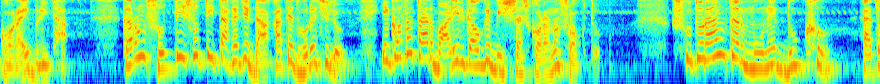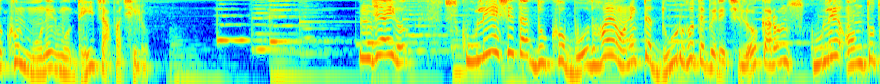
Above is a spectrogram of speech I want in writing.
করাই বৃথা কারণ সত্যি সত্যি তাকে যে ডাকাতে ধরেছিল এ কথা তার বাড়ির কাউকে বিশ্বাস করানো শক্ত। সুতরাং তার মনের দুঃখ এতক্ষণ মনের মধ্যেই চাপা ছিল। যাই হোক স্কুলে এসে তার দুঃখ বোধ হয় অনেকটা দূর হতে পেরেছিল, কারণ স্কুলে অন্তত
